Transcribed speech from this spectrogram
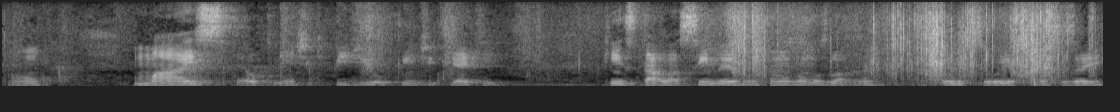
Então, mas é o cliente que pediu, o cliente quer que, que instala assim mesmo, então vamos lá, né? Conheceu aí as peças aí?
